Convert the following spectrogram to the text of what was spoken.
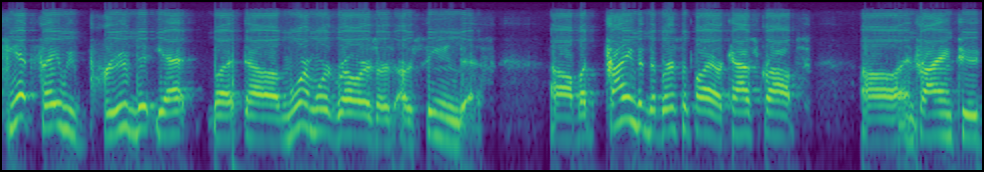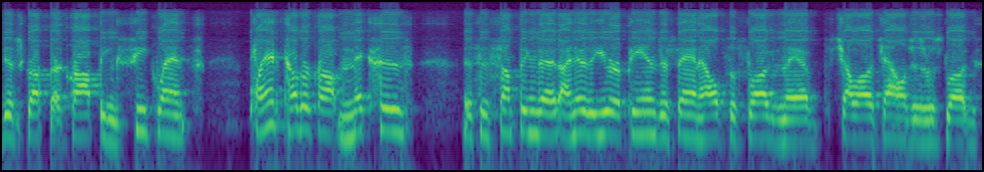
can't say we've proved it yet, but uh, more and more growers are, are seeing this. Uh, but trying to diversify our cash crops uh, and trying to disrupt our cropping sequence, plant cover crop mixes. This is something that I know the Europeans are saying helps with slugs, and they have a lot of challenges with slugs.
